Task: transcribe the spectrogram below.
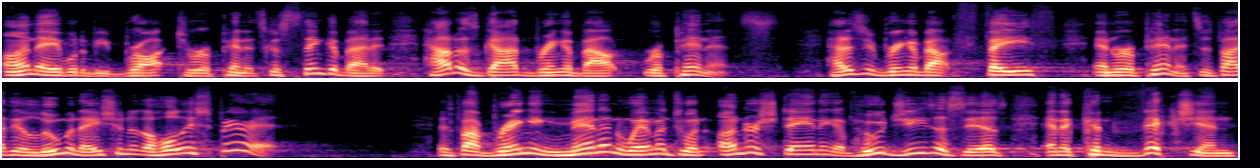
unable to be brought to repentance. Because think about it how does God bring about repentance? How does he bring about faith and repentance? It's by the illumination of the Holy Spirit. It's by bringing men and women to an understanding of who Jesus is and a conviction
